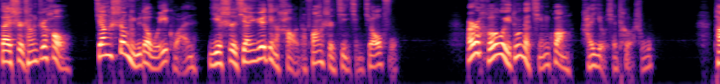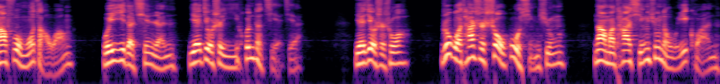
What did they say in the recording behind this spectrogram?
在事成之后，将剩余的尾款以事先约定好的方式进行交付。而何卫东的情况还有些特殊，他父母早亡，唯一的亲人也就是已婚的姐姐，也就是说。如果他是受雇行凶，那么他行凶的尾款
